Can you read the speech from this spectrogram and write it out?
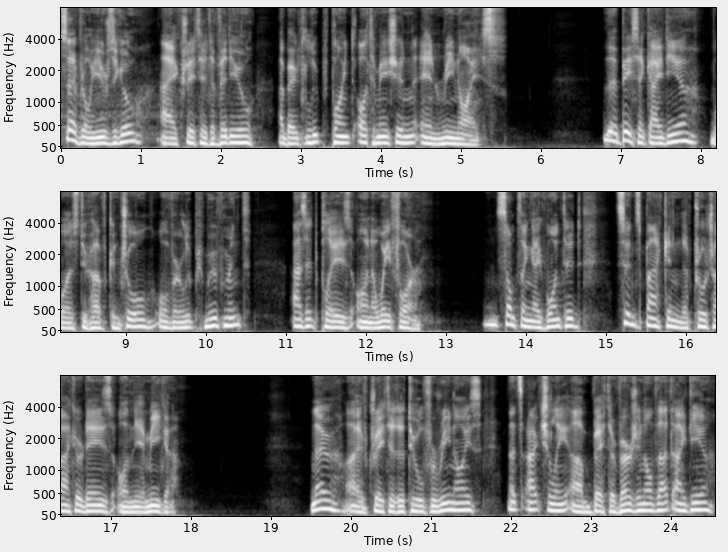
Several years ago, I created a video about loop point automation in Renoise. The basic idea was to have control over loop movement as it plays on a waveform, something I've wanted since back in the ProTracker days on the Amiga. Now I've created a tool for Renoise that's actually a better version of that idea,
